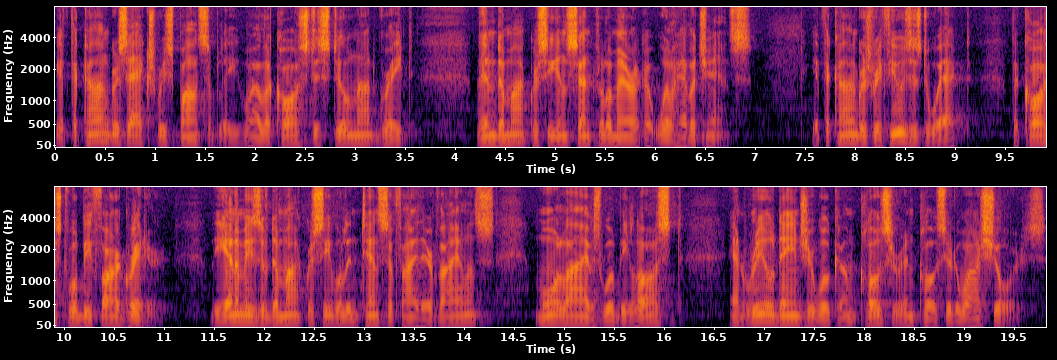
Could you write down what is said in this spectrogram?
If the Congress acts responsibly, while the cost is still not great, then democracy in Central America will have a chance. If the Congress refuses to act, the cost will be far greater. The enemies of democracy will intensify their violence, more lives will be lost, and real danger will come closer and closer to our shores.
